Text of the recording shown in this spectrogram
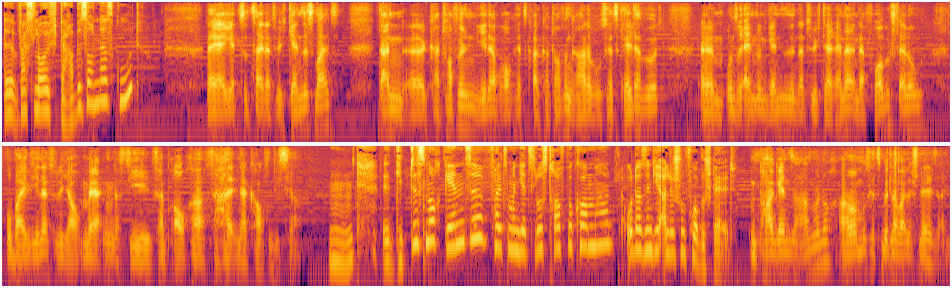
Äh, was läuft da besonders gut? Naja, jetzt zur Zeit natürlich Gänseschmalz. Dann äh, Kartoffeln. Jeder braucht jetzt gerade Kartoffeln, gerade wo es jetzt kälter wird. Ähm, unsere Enten und Gänse sind natürlich der Renner in der Vorbestellung. Wobei wir natürlich auch merken, dass die Verbraucher verhaltener kaufen dieses Jahr. Mhm. Äh, gibt es noch Gänse, falls man jetzt Lust drauf bekommen hat? Oder sind die alle schon vorbestellt? Ein paar Gänse haben wir noch, aber man muss jetzt mittlerweile schnell sein.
